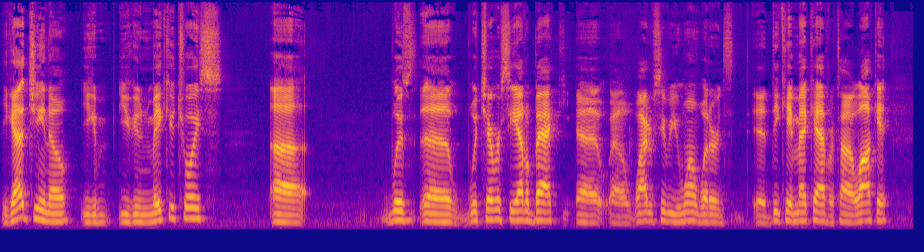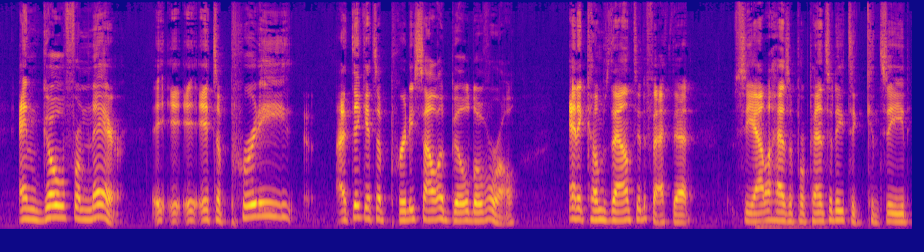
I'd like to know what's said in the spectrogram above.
You got Geno. You can you can make your choice uh, with uh, whichever Seattle back uh, uh wide receiver you want, whether it's uh, DK Metcalf or Tyler Lockett, and go from there. It, it, it's a pretty, I think it's a pretty solid build overall, and it comes down to the fact that Seattle has a propensity to concede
